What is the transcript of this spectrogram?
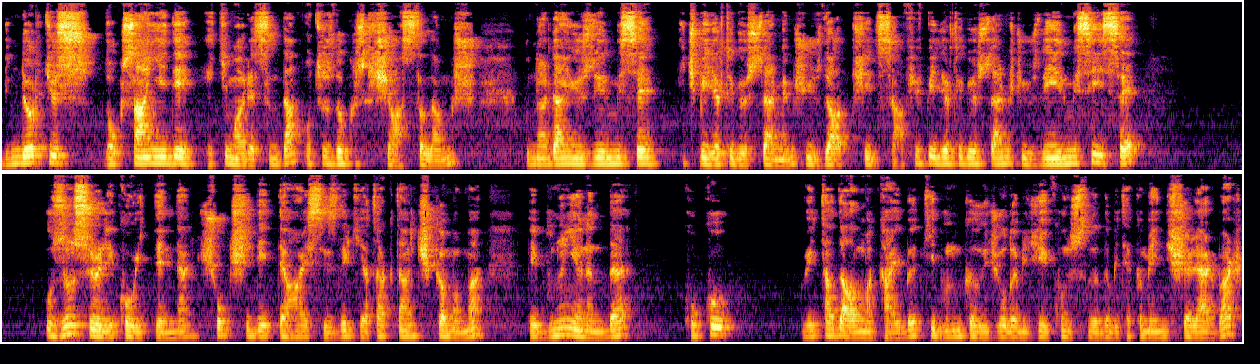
1497 hekim arasından 39 kişi hastalanmış. Bunlardan %20'si hiç belirti göstermemiş, %67'si hafif belirti göstermiş, %20'si ise uzun süreli COVID denilen çok şiddetli halsizlik, yataktan çıkamama ve bunun yanında koku ve tad alma kaybı ki bunun kalıcı olabileceği konusunda da bir takım endişeler var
